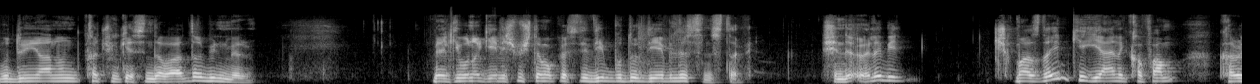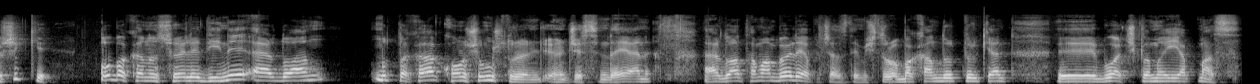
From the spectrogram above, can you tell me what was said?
bu dünyanın kaç ülkesinde vardır bilmiyorum. Belki buna gelişmiş demokrasi dediğim budur diyebilirsiniz tabi. Şimdi öyle bir çıkmazdayım ki yani kafam karışık ki o bakanın söylediğini Erdoğan mutlaka konuşulmuştur öncesinde. Yani Erdoğan tamam böyle yapacağız demiştir. O bakan durup dururken e, bu açıklamayı yapmaz.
